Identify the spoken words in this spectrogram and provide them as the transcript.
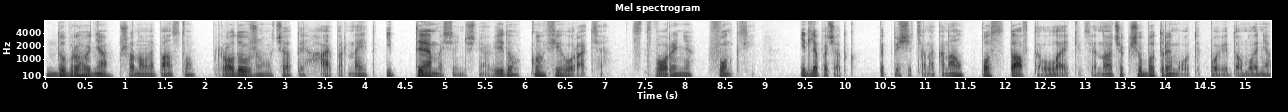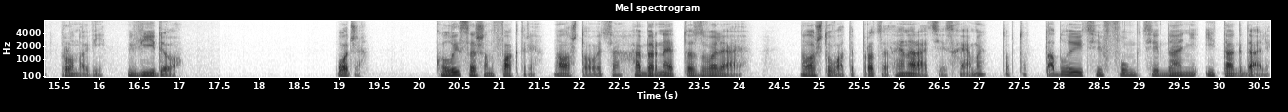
Доброго дня, шановне панство. Продовжуємо вчати Hibernate і тема сьогоднішнього відео конфігурація, створення функцій. І для початку підпишіться на канал, поставте лайк і дзвіночок, щоб отримувати повідомлення про нові відео. Отже, коли Session Factory налаштовується, Hibernate дозволяє налаштувати процес генерації схеми, тобто таблиці, функції, дані і так далі.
